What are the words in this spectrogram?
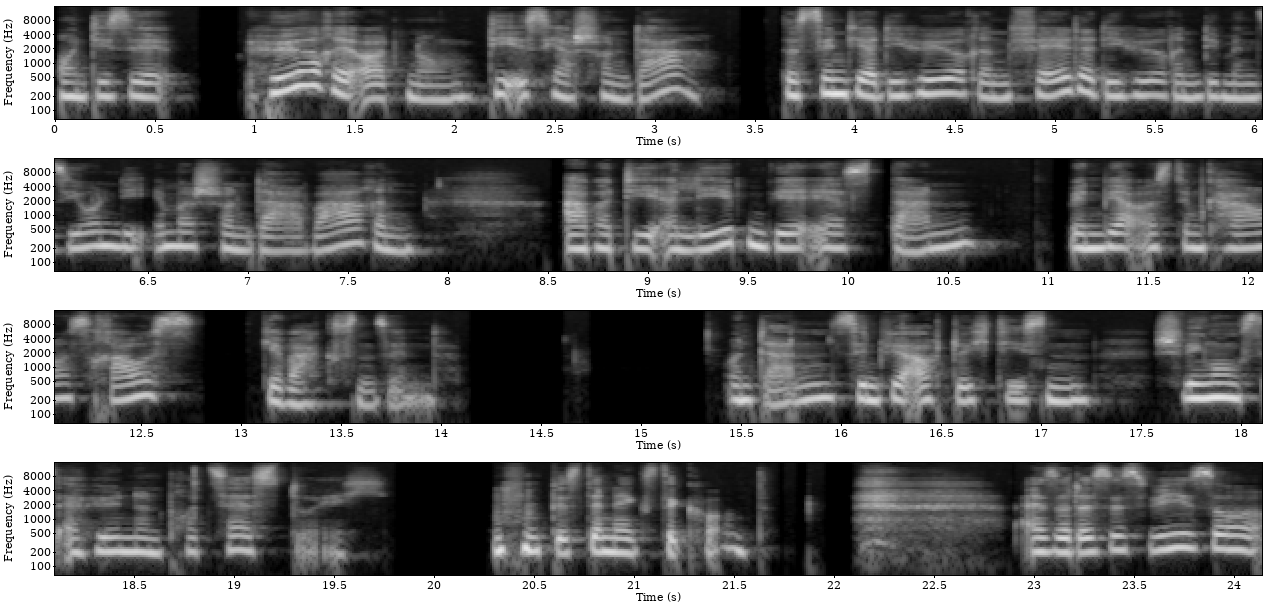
Und diese höhere Ordnung, die ist ja schon da. Das sind ja die höheren Felder, die höheren Dimensionen, die immer schon da waren. Aber die erleben wir erst dann, wenn wir aus dem Chaos rausgewachsen sind. Und dann sind wir auch durch diesen schwingungserhöhenden Prozess durch, bis der nächste kommt. Also das ist wie so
